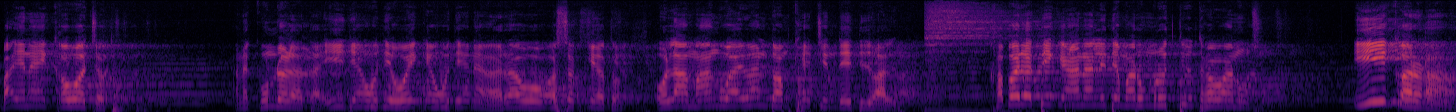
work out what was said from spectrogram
બા એના એક કવચ હતું અને કુંડળ હતા. એ જ્યાં સુધી હોય ત્યાં સુધી એને હરાવવો અશક્ય હતો. ઓલા માંગવા આવ્યા ને તો આમ ખેંચીને દઈ દીધું હાલ. ખબર હતી કે આના લીધે મારું મૃત્યુ થવાનું છે. ઈ કર્ણ.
